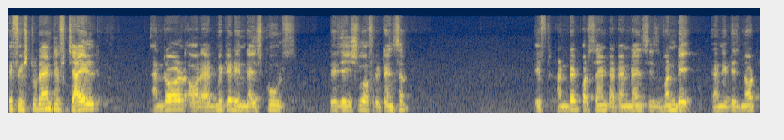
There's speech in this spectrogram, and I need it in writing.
If a student, if child enrolled or admitted in the schools, there is a issue of retention. If 100% attendance is one day, and it is not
